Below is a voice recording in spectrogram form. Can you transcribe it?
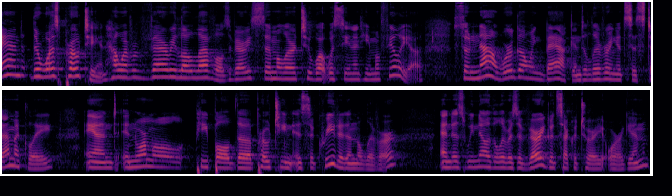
and there was protein, however, very low levels, very similar to what was seen in hemophilia. So now we're going back and delivering it systemically. And in normal people, the protein is secreted in the liver. And as we know, the liver is a very good secretory organ.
